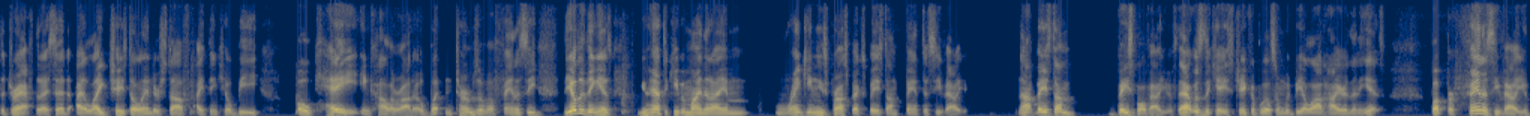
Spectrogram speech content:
the draft. That I said I like Chase Dollander stuff. I think he'll be okay in Colorado, but in terms of a fantasy, the other thing is you have to keep in mind that I am ranking these prospects based on fantasy value, not based on baseball value. If that was the case, Jacob Wilson would be a lot higher than he is. But for fantasy value,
